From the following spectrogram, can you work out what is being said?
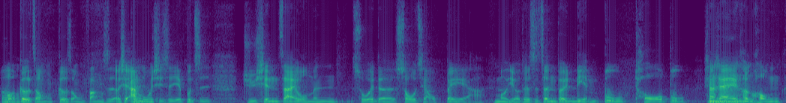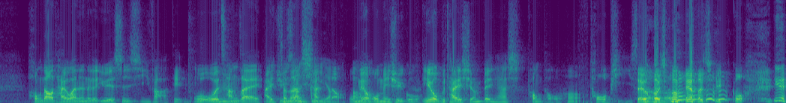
哦、嗯，各种各种方式。而且按摩其实也不止局限在我们所谓的手脚背啊，哦、嗯，有的是针对脸部、头部，像现在很红。嗯红到台湾的那个月式洗发店，我我常在 IG 上看到，我没有我没去过，因为我不太喜欢被人家碰头头皮，所以我就没有去过。因为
